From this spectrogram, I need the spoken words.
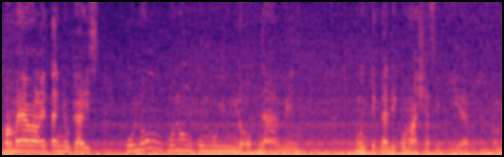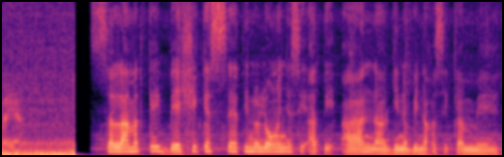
Mamaya makita nyo guys, punong punong puno yung loob namin. Muntik na di kumasya si Kier. Mamaya. Salamat kay Beshi kasi tinulungan niya si Ate Anna. Ginabi na kasi kami.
